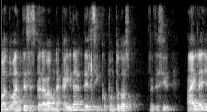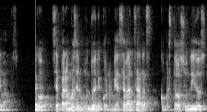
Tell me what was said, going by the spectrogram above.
cuando antes esperaba una caída del 5.2%. es decir, ahí la llevamos. Luego, separamos el mundo en economías avanzadas, como Estados Unidos,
